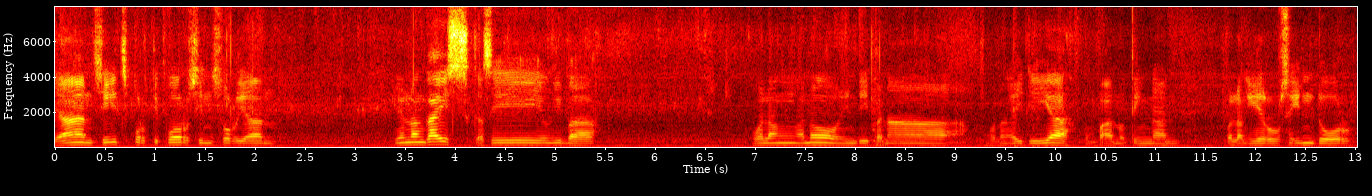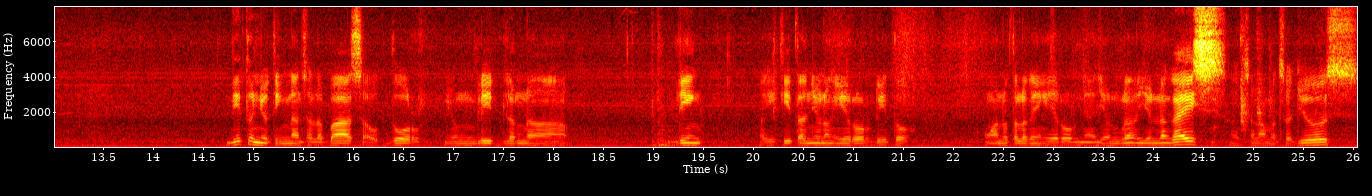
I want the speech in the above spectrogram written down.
4. Yan. CH44 sensor yan. Yun lang guys. Kasi yung iba walang ano hindi pa na walang idea kung paano tingnan. Walang error sa indoor. Dito nyo tingnan sa labas sa outdoor. Yung lead lang na blink. Makikita nyo ng error dito. Kung ano talaga yung error nya yun lang, yun lang guys. At salamat sa Diyos.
